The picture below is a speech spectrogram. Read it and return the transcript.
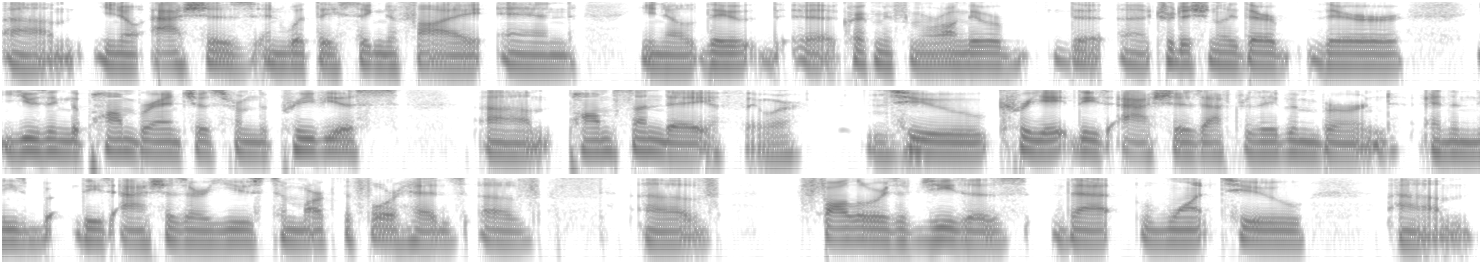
um, you know, ashes and what they signify. And, you know, they, uh, correct me if I'm wrong, they were the, uh, traditionally they're, they're using the palm branches from the previous um, Palm Sunday Yes, they were. to create these ashes after they've been burned, and then these these ashes are used to mark the foreheads of of followers of Jesus that want to um,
